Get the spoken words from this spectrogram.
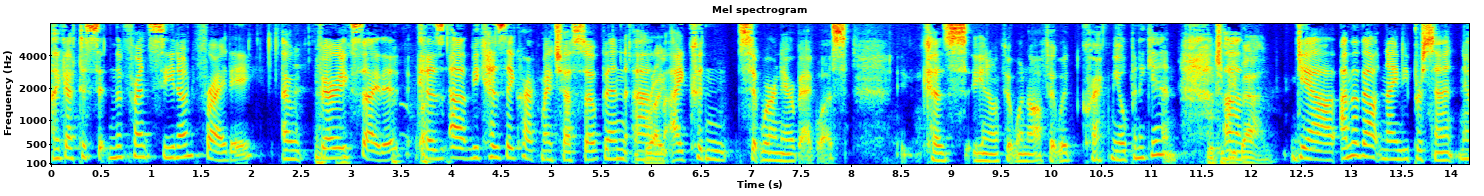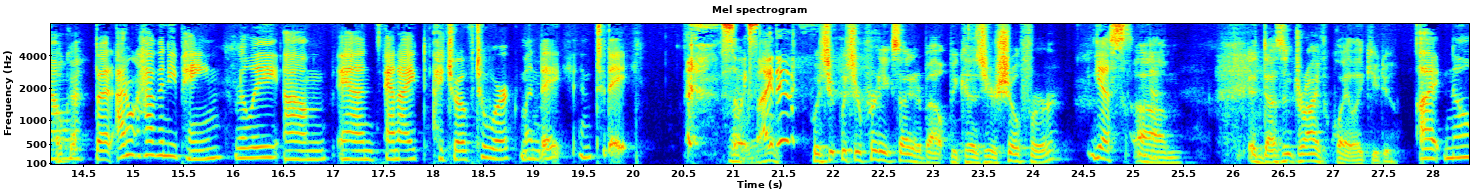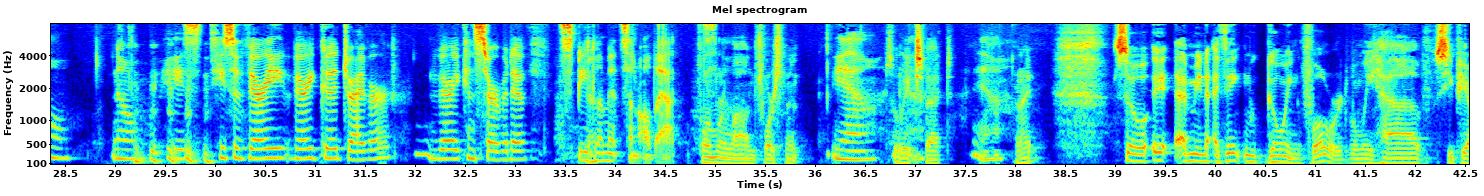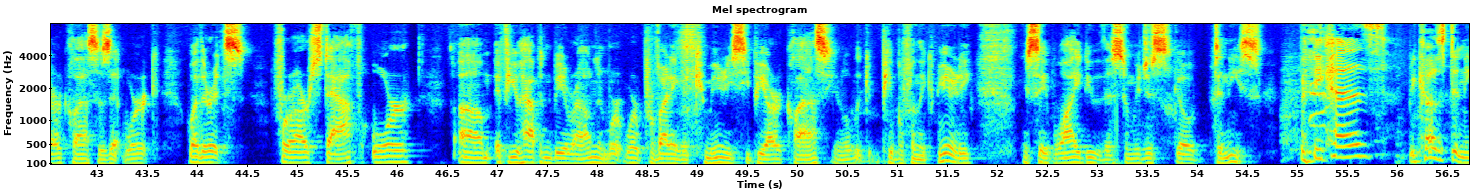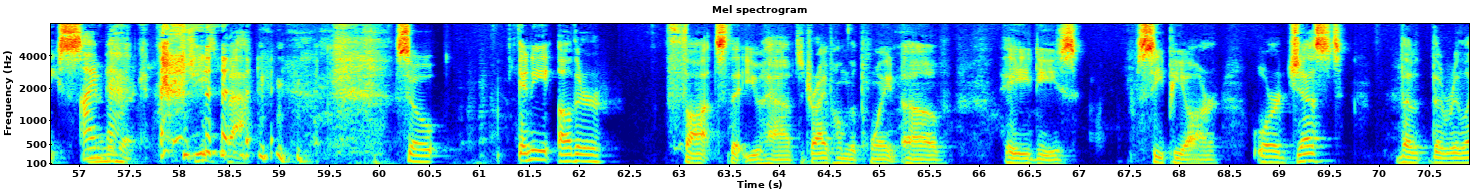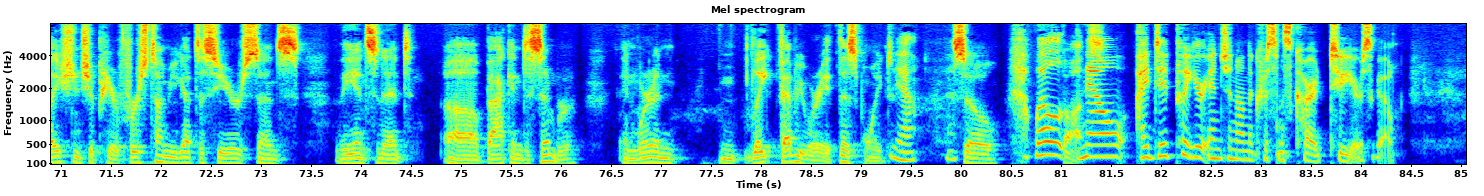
I got to sit in the front seat on Friday. I'm very excited because uh, because they cracked my chest open. Um, Right. I couldn't sit where an airbag was because you know if it went off, it would crack me open again. Which would be bad. Yeah, I'm about ninety percent now. Okay. but I don't have any pain really. Um, and and I I drove to work Monday and today. so excited. Which, which you're pretty excited about because your chauffeur Yes. um, it doesn't drive quite like you do. I no, no. He's he's a very very good driver. Very conservative speed limits and all that. Former law enforcement, Yeah. so we expect, Yeah. right? So, it, I mean, I think going forward, when we have CPR classes at work, whether it's for our staff or um, if you happen to be around and we're, we're providing a community CPR class, you know, people from the community, you say, why do this? And we just go, Denise, Because because Denise. I'm back. She's back. so, any other thoughts that you have to drive home the point of AEDs, CPR, or just the the relationship here? First time you got to see her since the incident uh, back in December, and we're in late February at this point. Yeah. So, Well, Thoughts? now I did put your engine on the Christmas card two years ago.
